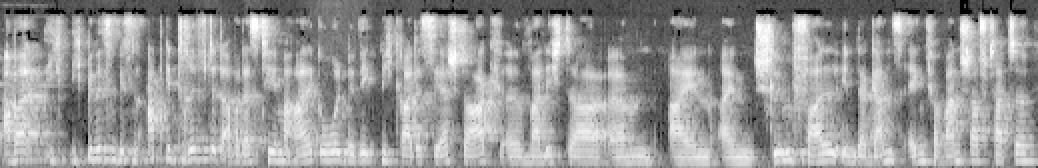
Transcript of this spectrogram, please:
Aber ich, ich bin jetzt ein bisschen abgedriftet, aber das Thema Alkohol bewegt mich gerade sehr stark, äh, weil ich da ähm, einen Schlimmfall in der ganz engen Verwandtschaft hatte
